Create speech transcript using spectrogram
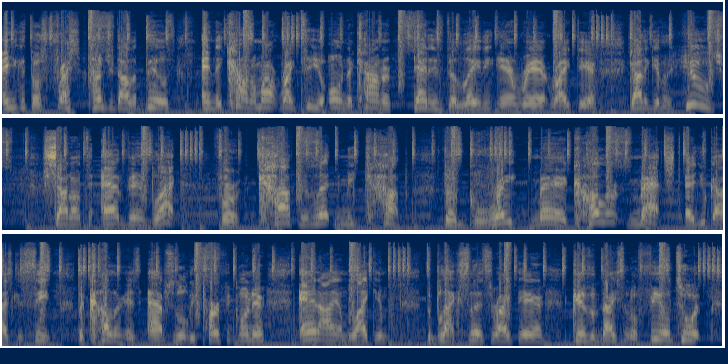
and you get those fresh $100 bills and they count them out right to you on the counter. That is the lady in red right there. Got to give a huge shout out to Advan Black for copping, letting me cop the great man color matched and you guys can see the color is absolutely perfect on there. And I am liking the black slits right there. Gives a nice little feel to it.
